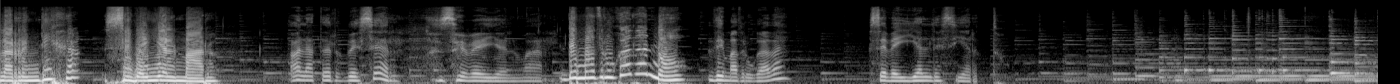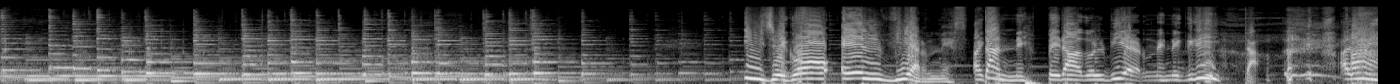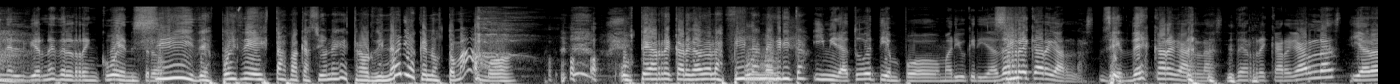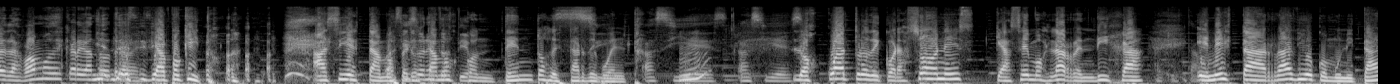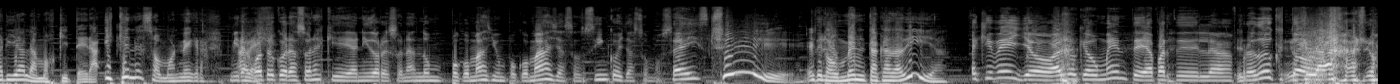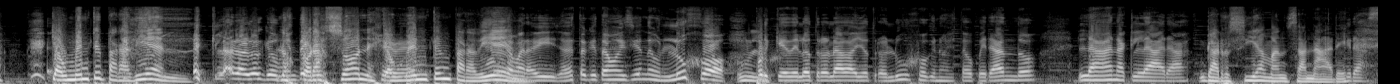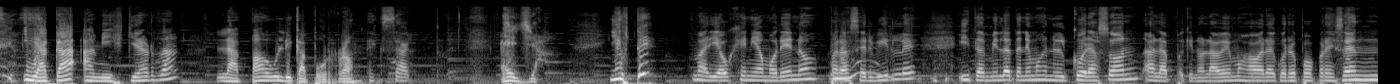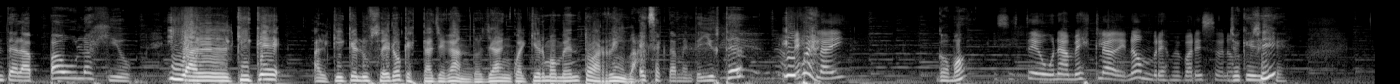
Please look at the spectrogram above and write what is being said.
Por la rendija se veía el mar. Al atardecer se veía el mar. De madrugada no. De madrugada se veía el desierto. Y llegó el viernes, tan esperado el viernes, negrita. Al Ah. fin, el viernes del reencuentro. Sí, después de estas vacaciones extraordinarias que nos tomamos. ¿Usted ha recargado las pilas, negrita? Y mira, tuve tiempo, Mario querida, de ¿Sí? recargarlas, de Sí. descargarlas, de recargarlas y ahora las vamos descargando otra De, vez. de a poquito. Así estamos, Así pero estamos contentos de estar de vuelta. Así ¿Mm? es, así es. Los cuatro de corazones que hacemos la rendija en esta radio comunitaria La Mosquitera. ¿Y quiénes somos, negra? Mira, cuatro corazones que han ido resonando un poco más y un poco más, ya son cinco, ya somos seis. Sí, esto Del- aumenta cada día. ¡Ay, qué bello! Algo que aumente, aparte de los productos. Claro, que aumente para bien. Claro, algo que Los aumente. corazones que Qué aumenten para Qué bien. maravilla. Esto que estamos diciendo es un lujo, Un lujo. porque del otro lado hay otro lujo que nos está operando. La Ana Clara. García Manzanares. Gracias. Y acá a mi izquierda, la Pauli Capurro. Exacto. Ella. ¿Y usted? María Eugenia Moreno para servirle y también la tenemos en el corazón, a la que no la vemos ahora de cuerpo presente, a la Paula Hugh. Y al Quique, al Quique Lucero que está llegando ya en cualquier momento arriba. Exactamente. ¿Y usted? Una mezcla ahí. ¿Cómo? Hiciste una mezcla de nombres, me parece, ¿no? ¿Yo qué ¿Sí? dije?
